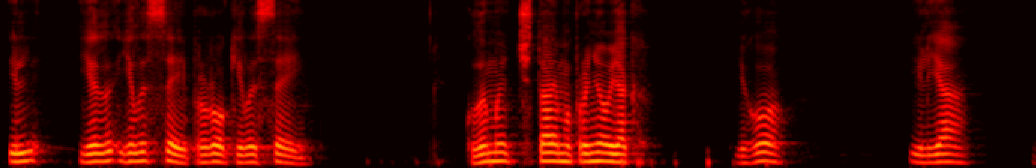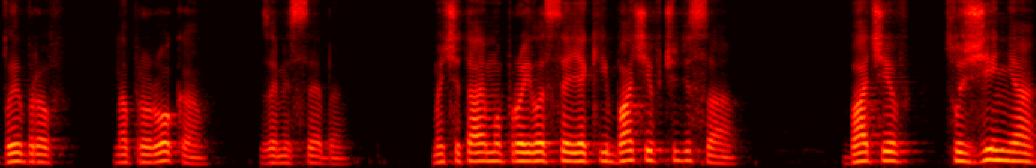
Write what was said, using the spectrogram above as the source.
Іль- Є- Єлисей, пророк Єлисей, коли ми читаємо про нього, як його Ілля вибрав на пророка замість себе, ми читаємо про Єлисея, який бачив чудеса, бачив служіння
